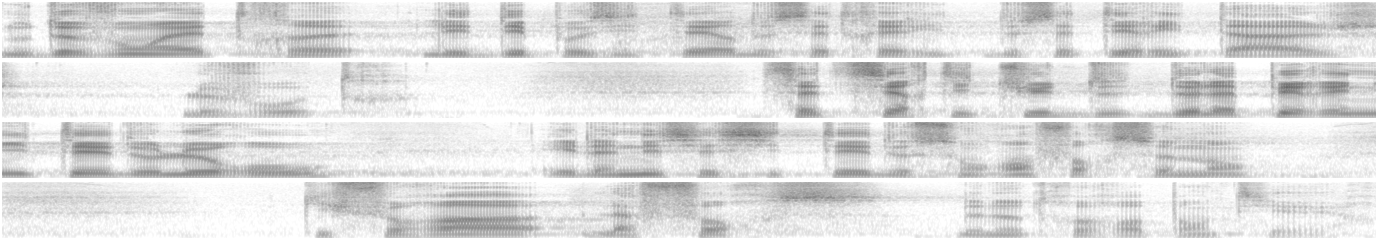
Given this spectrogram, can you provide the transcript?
Nous devons être les dépositaires de, cet héritage, le vôtre, cette certitude de la pérennité de l'euro et la nécessité de son renforcement qui fera la force de notre Europe entière.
